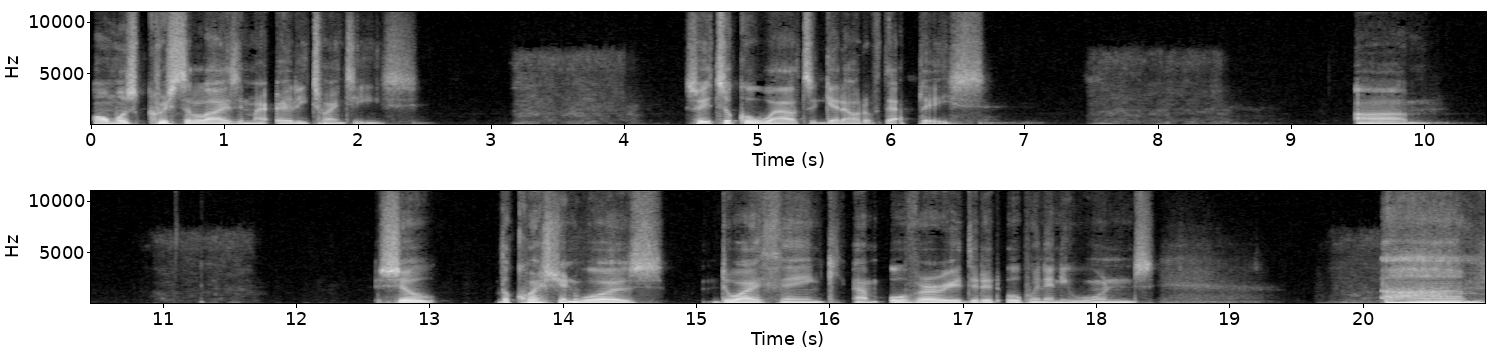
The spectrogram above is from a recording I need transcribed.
almost crystallized in my early 20s. So it took a while to get out of that place um so the question was do i think i'm over it did it open any wounds? Um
